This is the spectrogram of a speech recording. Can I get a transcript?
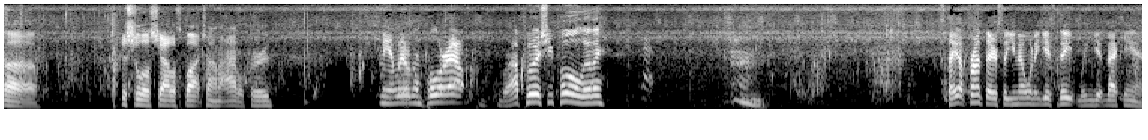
uh, just a little shallow spot trying to idle through. Me and Lil gonna pull her out. Where I push, you pull, Lily. Stay up front there so you know when it gets deep we can get back in.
